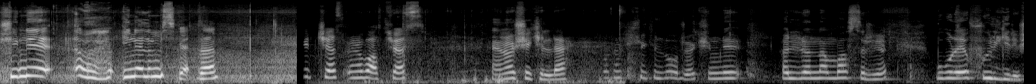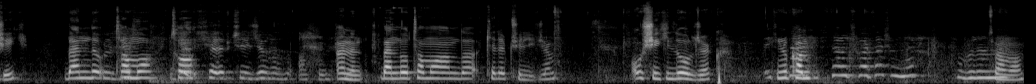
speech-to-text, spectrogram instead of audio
Şimdi inelim bisiklete. Gideceğiz öne basacağız. Yani o şekilde. Bakın şu şekilde olacak. Şimdi Halil önden bastıracak. Bu buraya full girecek. Ben de tam o tam, Kelepçeleyecek arkadaşlar. aynen. Ben de o tam o anda kelepçeleyeceğim. O şekilde olacak. Şimdi kam İki çıkartan şimdi. tamam.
